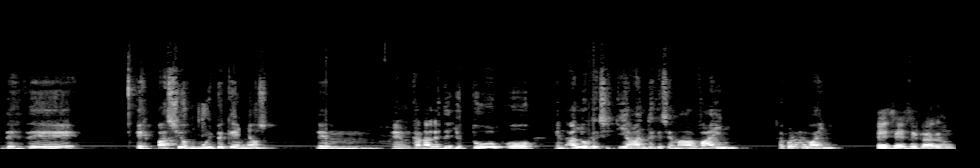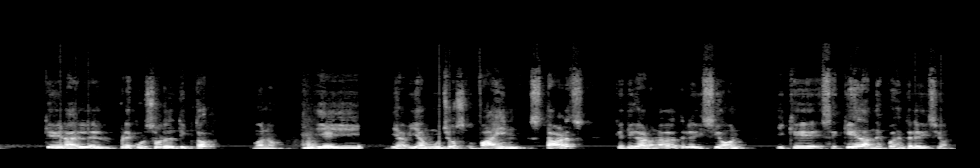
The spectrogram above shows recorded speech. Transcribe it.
desde espacios muy pequeños en, canales de YouTube o en algo que existía antes que se llamaba Vine. ¿Se acuerdan de Vine? Sí, sí, sí, claro. Que era el, precursor del TikTok. Bueno, y y había muchos Vine Stars que llegaron a la televisión y que se quedan después en televisión.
